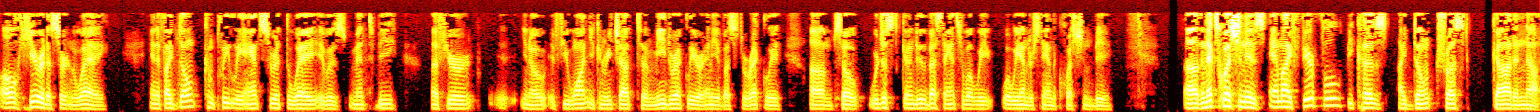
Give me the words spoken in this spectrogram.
I'll hear it a certain way, and if I don't completely answer it the way it was meant to be, if you're, you know, if you want, you can reach out to me directly or any of us directly. Um, so we're just going to do the best to answer what we what we understand the question to be. Uh, the next question is, am I fearful because I don't trust God enough?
